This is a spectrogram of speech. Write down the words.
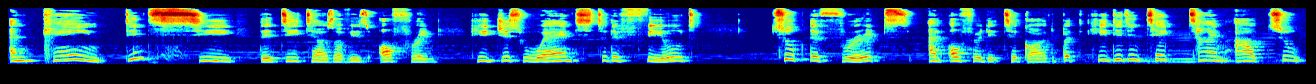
And Cain didn't see the details of his offering. He just went to the field, took the fruits, and offered it to God. But he didn't take time out to,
